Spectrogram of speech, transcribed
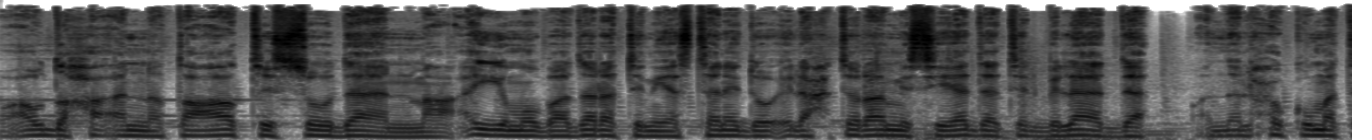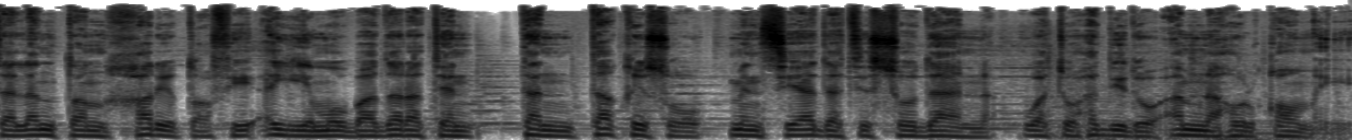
وأوضح أن تعاطي السودان مع أي مبادرة يستند إلى احترام سيادة البلاد أن الحكومة لن تنخرط في أي مبادرة تنتقص من سيادة السودان وتهدد أمنه القومي.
